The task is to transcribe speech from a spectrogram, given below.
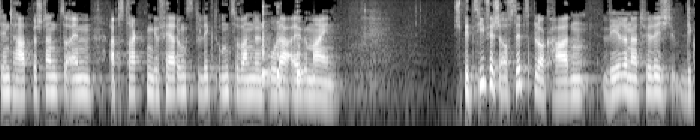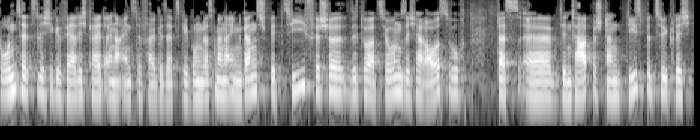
den Tatbestand zu einem abstrakten Gefährdungsdelikt umzuwandeln oder allgemein. Spezifisch auf Sitzblockaden wäre natürlich die grundsätzliche Gefährlichkeit einer Einzelfallgesetzgebung, dass man eine ganz spezifische Situation sich heraussucht, dass äh, den Tatbestand diesbezüglich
